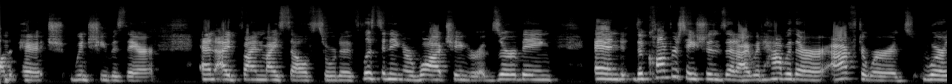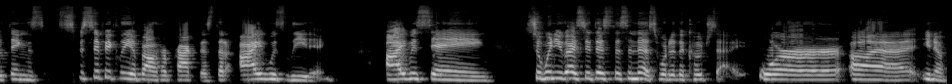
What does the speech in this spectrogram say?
on the pitch when she was there. And I'd find myself sort of listening or watching or observing. And the conversations that I would have with her afterwards were things specifically about her practice that I was leading. I was saying, so when you guys did this, this, and this, what did the coach say? Or, uh, you know,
